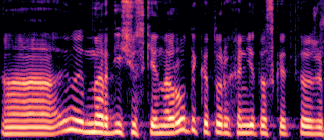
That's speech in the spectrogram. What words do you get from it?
а, ну, нордические народы, которых они, так сказать, тоже...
